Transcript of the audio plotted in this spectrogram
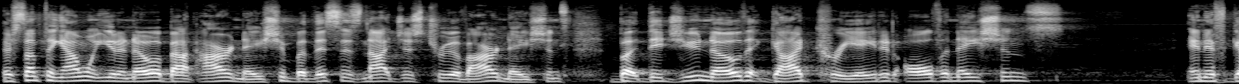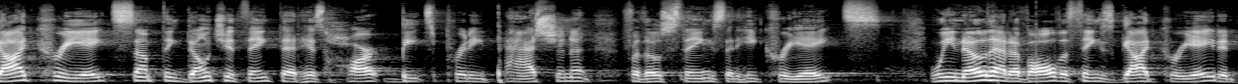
There's something I want you to know about our nation, but this is not just true of our nations. But did you know that God created all the nations? And if God creates something, don't you think that his heart beats pretty passionate for those things that he creates? We know that of all the things God created,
